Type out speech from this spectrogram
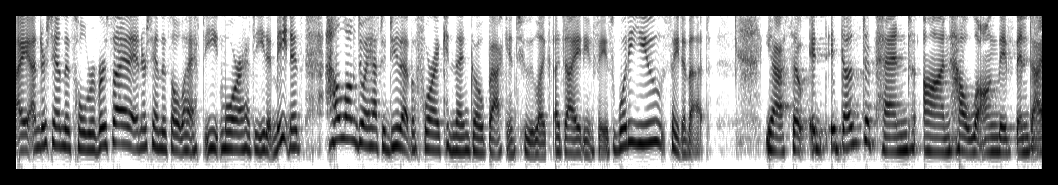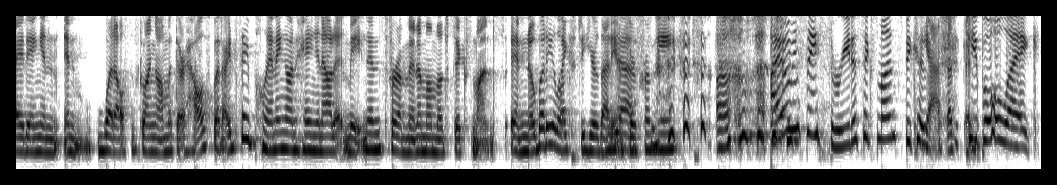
I understand this whole reverse diet. I understand this whole I have to eat more. I have to eat at maintenance. How long do I have to do that before I can then go back into like a dieting phase? What do you say to that? Yeah, so it, it does depend on how long they've been dieting and, and what else is going on with their health. But I'd say planning on hanging out at maintenance for a minimum of six months. And nobody likes to hear that yes. answer from me. uh, I always say three to six months because yeah, people like,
